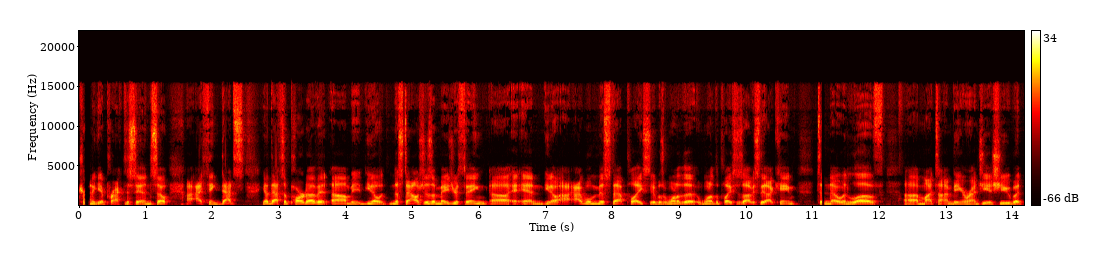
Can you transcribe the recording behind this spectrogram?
trying to get practice in. So I, I think that's you know that's a part of it. Um, it you know, nostalgia is a major thing, uh, and you know I, I, will miss that place. It was one of the one of the places obviously I came to know and love uh, my time being around GSU. But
